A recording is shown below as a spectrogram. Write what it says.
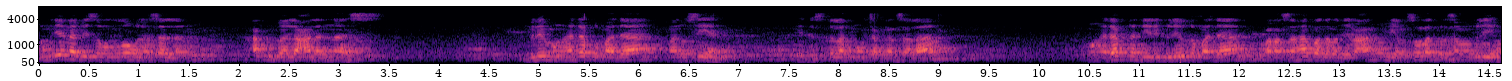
Kemudian Nabi sallallahu alaihi wasallam aqbala 'ala an-nas. Beliau menghadap kepada manusia. Itu setelah mengucapkan salam menghadapkan diri beliau kepada para sahabat radhiyallahu anhum yang salat bersama beliau.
